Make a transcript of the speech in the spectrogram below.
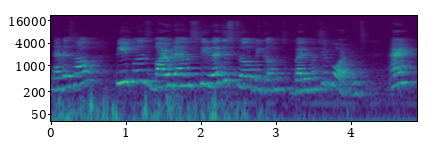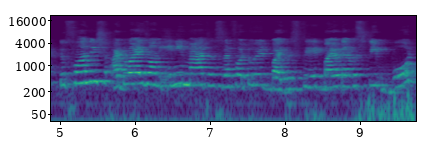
That is how people's biodiversity register becomes very much important. And to furnish advice on any matters referred to it by the state biodiversity board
